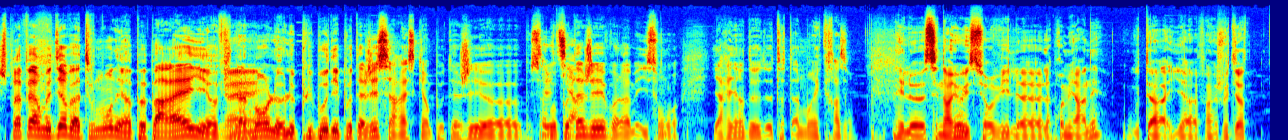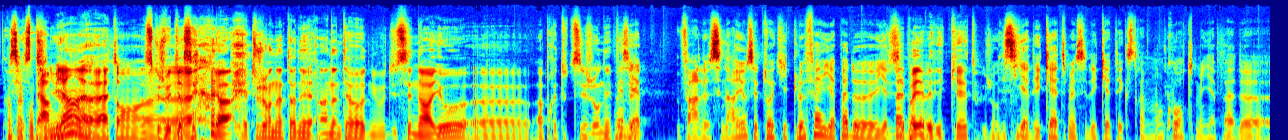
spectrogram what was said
Je préfère me dire, bah tout le monde est un peu pareil et euh, finalement le, le plus beau des potagers, ça reste qu'un potager, euh, bah, c'est un le beau tien. potager, voilà, mais ils sont, il y a rien de, de totalement écrasant. Et le scénario, il survit le- la première année Ou t'as, il y a, enfin, je veux dire, Ah, ça continue, bien. attends. euh, attends. ce que je veux dire, euh, c'est qu'il y a, y toujours un intérêt, un intérêt au niveau du scénario euh, après toutes ces journées passées. y Enfin, le scénario, c'est toi qui te le fais. Il y a pas de, il y Je a disais pas, pas, il y de- avait des quêtes ou genre de Si, il y a des quêtes, mais c'est des quêtes extrêmement courtes. Mais il n'y a pas de,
